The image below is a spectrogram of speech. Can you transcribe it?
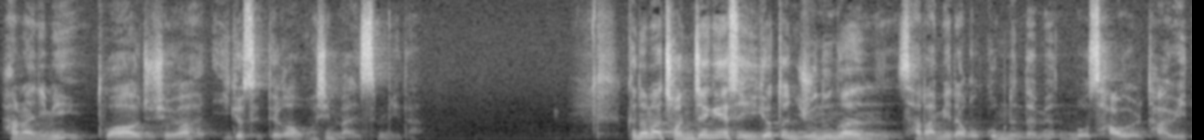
하나님이 도와주셔야 이겼을 때가 훨씬 많습니다. 그나마 전쟁에서 이겼던 유능한 사람이라고 꼽는다면 뭐 사울, 다윗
